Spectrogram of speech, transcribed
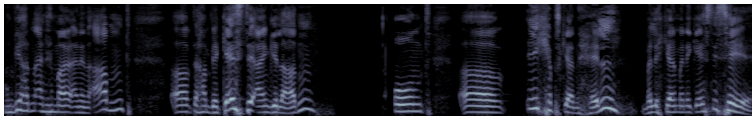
Und wir hatten einmal einen Abend, äh, da haben wir Gäste eingeladen und äh, ich habe es gern hell, weil ich gerne meine Gäste sehe.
